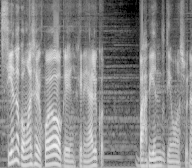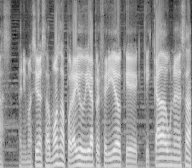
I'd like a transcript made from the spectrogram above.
Siendo como es el juego, que en general vas viendo, digamos, unas animaciones hermosas, por ahí hubiera preferido que, que cada una de esas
